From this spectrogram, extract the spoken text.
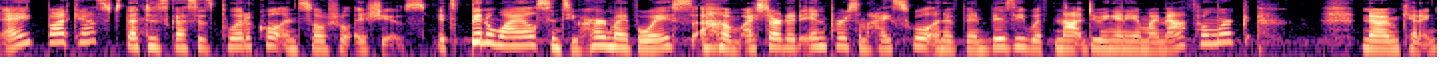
A podcast that discusses political and social issues. It's been a while since you heard my voice. Um, I started in person high school and have been busy with not doing any of my math homework. no, I'm kidding.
